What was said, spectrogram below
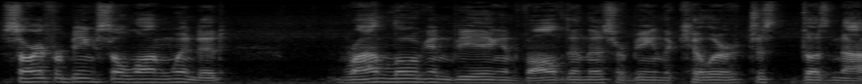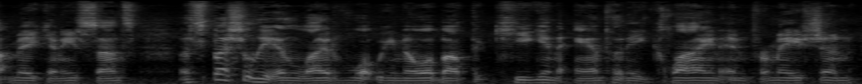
sorry for being so long-winded. Ron Logan being involved in this or being the killer just does not make any sense, especially in light of what we know about the Kegan Anthony Kline information.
